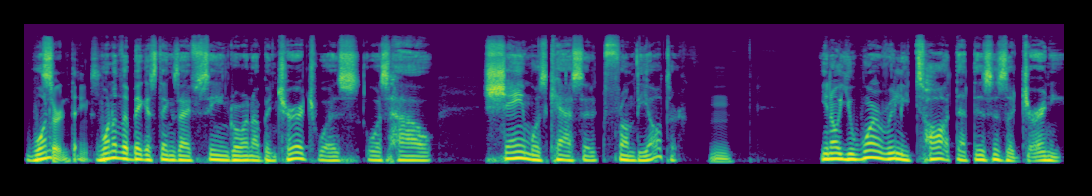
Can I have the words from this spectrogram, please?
one certain things? one of the biggest things I've seen growing up in church was was how shame was casted from the altar. Mm. You know, you weren't really taught that this is a journey.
